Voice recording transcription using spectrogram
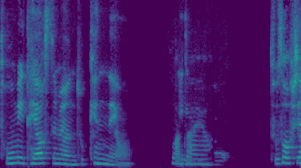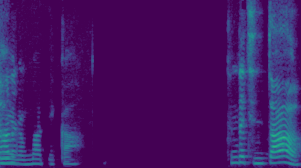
도움이 되었으면 좋겠네요. 이 맞아요. 두서없이 뒤에 하는 몇 마디가. 근데 진짜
